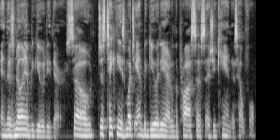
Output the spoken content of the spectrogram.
and there's no ambiguity there. So just taking as much ambiguity out of the process as you can is helpful.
